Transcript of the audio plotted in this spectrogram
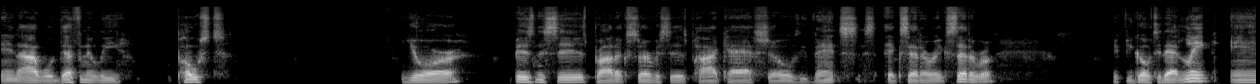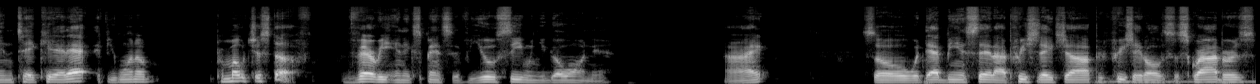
And I will definitely post your businesses, products, services, podcast shows, events, etc., etc. If you go to that link and take care of that, if you want to promote your stuff. Very inexpensive. You'll see when you go on there. All right. So, with that being said, I appreciate y'all. Appreciate all the subscribers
